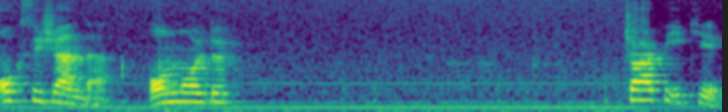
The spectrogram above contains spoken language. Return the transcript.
oksijenden 10 moldür. Çarpı 2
